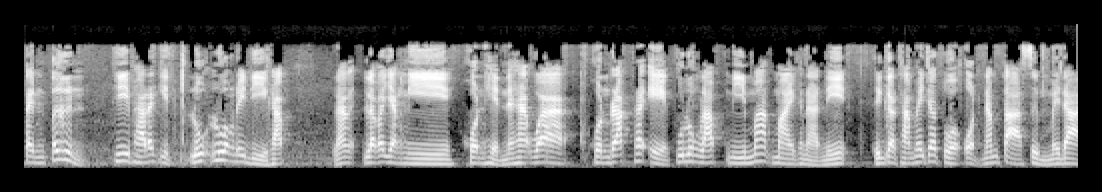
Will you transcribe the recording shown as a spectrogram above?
เต็มตื้นที่ภารกิจลุล่วงได้ดีครับ แล้วแล้วก็ยังมีคนเห็นนะฮะว่าคนรักพระเอกผู้ล่วงลับมีมากมายขนาดนี้ ถึงกับทำให้เจ้าตัวอดน้ำตาซึมไม่ได้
